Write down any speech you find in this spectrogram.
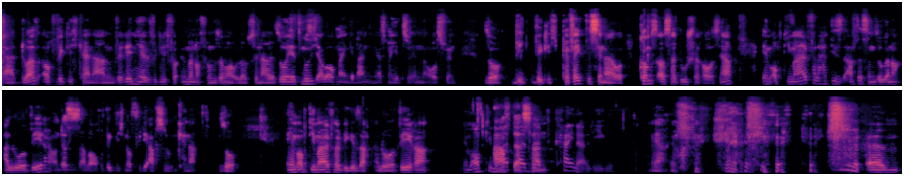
Ja, du hast auch wirklich keine Ahnung. Wir reden hier wirklich immer noch vom Sommerurlaubsszenario. So, jetzt muss ich aber auch meinen Gedanken erstmal hier zu Ende ausführen. So, wie, wirklich, perfektes Szenario. Kommst aus der Dusche raus, ja. Im Optimalfall hat dieses Aftersun sogar noch Aloe Vera und das ist aber auch wirklich nur für die absoluten Kenner. So, im Optimalfall, wie gesagt, Aloe Vera. Im Optimalfall Aftersun. bleibt keiner liegen. Ja, ähm,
